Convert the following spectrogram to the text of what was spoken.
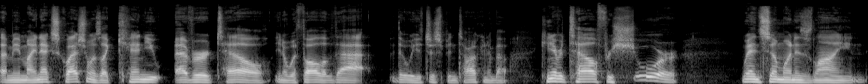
I mean, my next question was like, can you ever tell, you know, with all of that that we've just been talking about, can you ever tell for sure when someone is lying?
